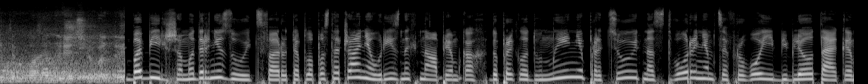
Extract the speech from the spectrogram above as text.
і тепла, і гарячої води. Ба більше модернізують сферу теплопостачання у різних напрямках. До прикладу, нині працюють над створенням цифрової бібліотеки.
